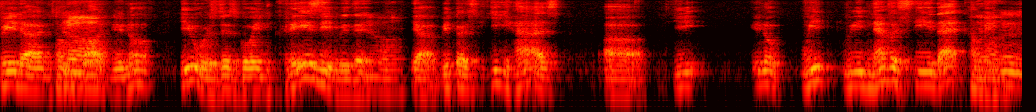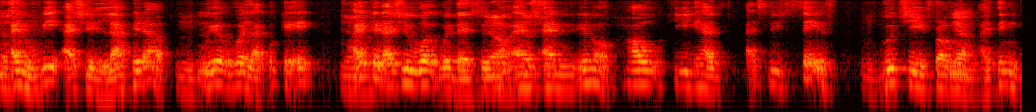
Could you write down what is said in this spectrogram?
Frida and Tom Yeah. Ford. You know, he was just going crazy with it. Yeah. Yeah, because he has, uh, he, you know, we we never see that coming, Mm. and we actually lap it up. Mhm. We're we're like, okay, Yeah. I could actually work with this, you Yeah, know, and and you know how he had actually saved. Gucci from Yeah. I think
